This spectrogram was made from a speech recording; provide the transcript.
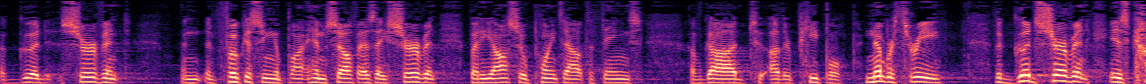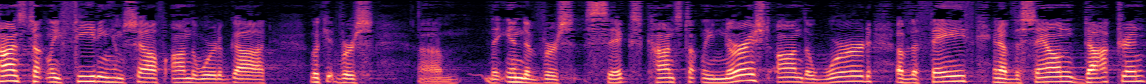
a good servant and, and, focusing upon himself as a servant, but he also points out the things of God to other people. Number three, the good servant is constantly feeding himself on the Word of God. Look at verse, um, the end of verse 6. Constantly nourished on the Word of the faith and of the sound doctrine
